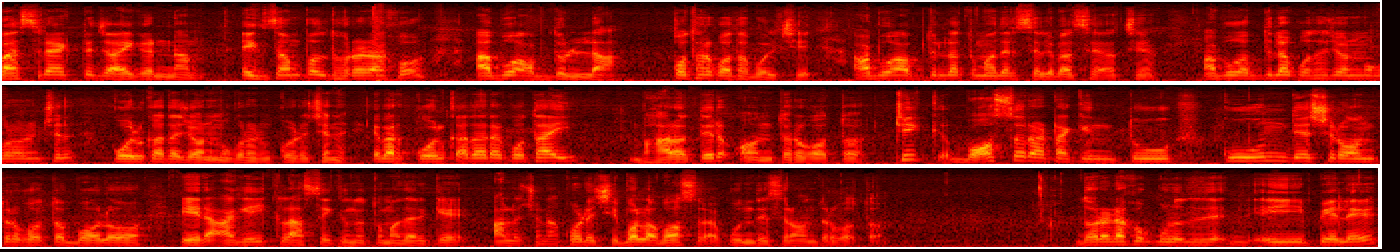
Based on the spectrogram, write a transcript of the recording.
বাসরা একটা জায়গার নাম। এক্সাম্পল ধরে রাখো, আবু আবদুল্লাহ। কথার কথা বলছি। আবু আবদুল্লাহ তোমাদের সিলেবাসে আছে। আবু আবদুল্লাহ কোথায় জন্মগ্রহণ করেছেন কলকাতায় জন্মগ্রহণ করেছেন। এবার কলকাতাটা কোথায়? ভারতের অন্তর্গত। ঠিক বসরাটা কিন্তু কোন দেশের অন্তর্গত বলো? এর আগেই ক্লাসে কিন্তু তোমাদেরকে আলোচনা করেছি। বলো বসরা কোন দেশের অন্তর্গত? ধরে রাখো কোনো এই পেলে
